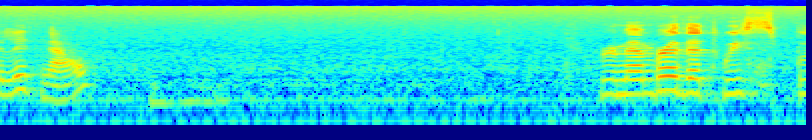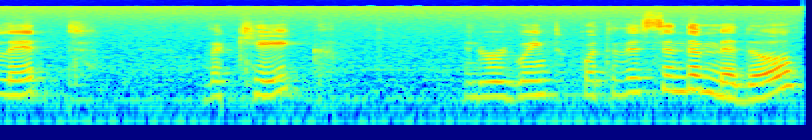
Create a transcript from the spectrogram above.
fill it now. remember that we split the cake and we're going to put this in the middle.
